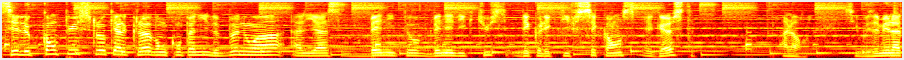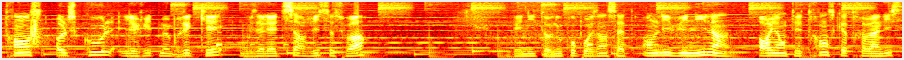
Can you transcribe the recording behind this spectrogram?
C'est le Campus Local Club en compagnie de Benoît, alias Benito Benedictus, des collectifs Séquence et Gust. Alors, si vous aimez la trance, old school, les rythmes breakés, vous allez être servi ce soir. Benito nous propose un set Only Vinyl, orienté trans 90,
